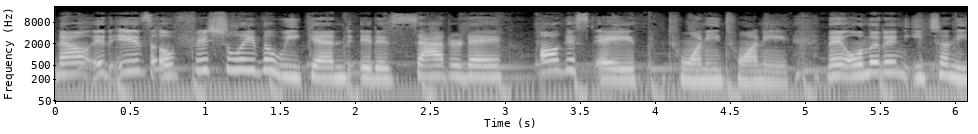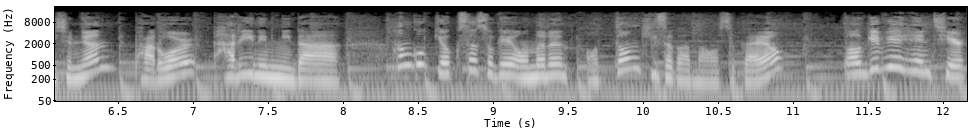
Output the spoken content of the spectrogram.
Now, it is officially the weekend. It is Saturday, August 8th, 2020. 네, 오늘은 2020년 8월 8일입니다. 한국 역사 속에 오늘은 어떤 기사가 나왔을까요? I'll give you a hint here.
